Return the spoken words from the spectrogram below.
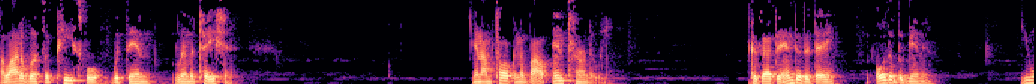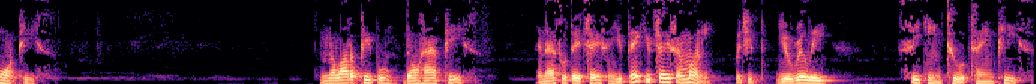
A lot of us are peaceful within limitation. And I'm talking about internally. Because at the end of the day, or the beginning, you want peace. And a lot of people don't have peace. And that's what they're chasing. You think you're chasing money, but you you're really seeking to obtain peace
